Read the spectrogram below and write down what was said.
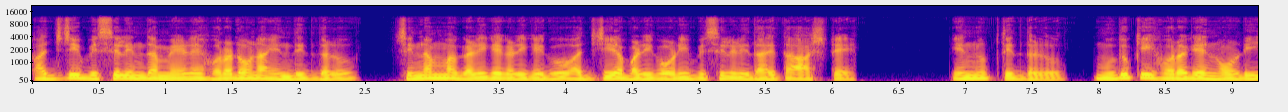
ಅಜ್ಜಿ ಬಿಸಿಲಿಂದ ಮೇಲೆ ಹೊರಡೋಣ ಎಂದಿದ್ದಳು. ಚಿನ್ನಮ್ಮ ಗಳಿಗೆಗಳಿಗೆಗೂ ಅಜ್ಜಿಯ ಬಳಿಗೋಡಿ ಬಿಸಿಲಿಳಿದಾಯ್ತಾ ಅಷ್ಟೇ ಎನ್ನುತ್ತಿದ್ದಳು. ಮುದುಕಿ ಹೊರಗೆ ನೋಡಿ,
